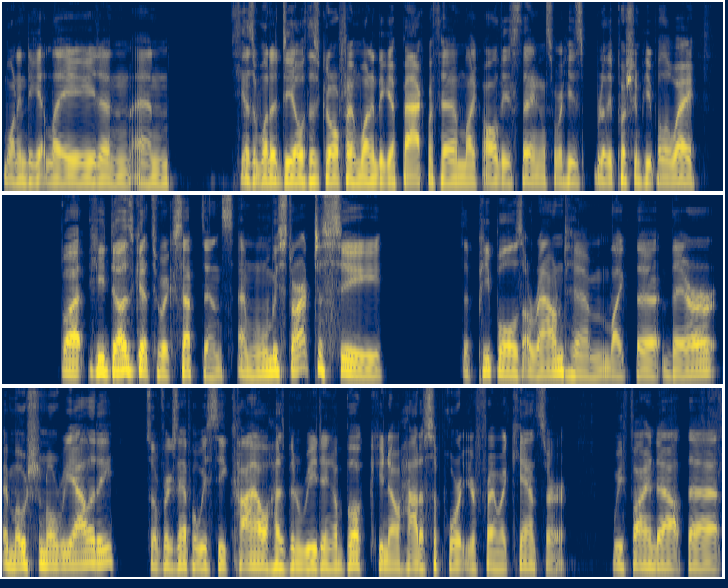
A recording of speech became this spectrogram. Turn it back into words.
wanting to get laid and and he doesn't want to deal with his girlfriend wanting to get back with him, like all these things where he's really pushing people away. But he does get to acceptance, and when we start to see the people's around him, like the their emotional reality, so, for example, we see Kyle has been reading a book, you know, how to support your friend with cancer. We find out that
